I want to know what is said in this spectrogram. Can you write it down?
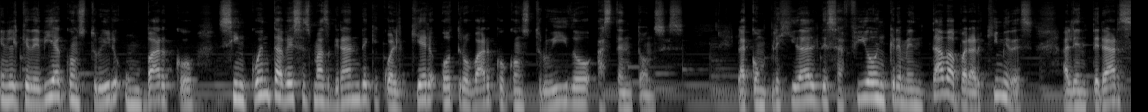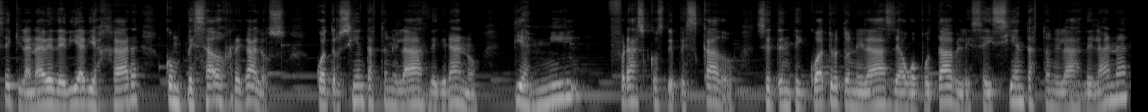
en el que debía construir un barco 50 veces más grande que cualquier otro barco construido hasta entonces. La complejidad del desafío incrementaba para Arquímedes al enterarse que la nave debía viajar con pesados regalos, 400 toneladas de grano, 10.000 frascos de pescado, 74 toneladas de agua potable, 600 toneladas de lana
